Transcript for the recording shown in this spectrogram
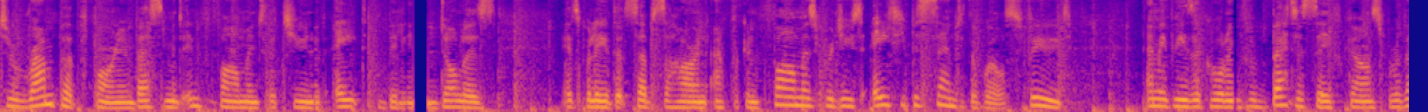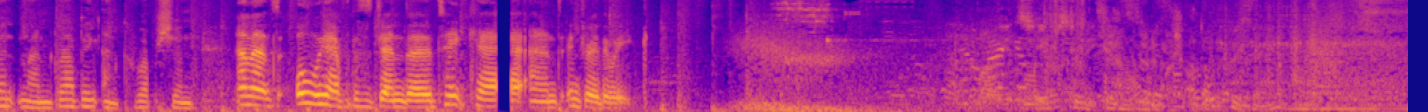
to ramp up foreign investment in farming to the tune of $8 billion. It's believed that sub-Saharan African farmers produce 80% of the world's food. MEPs are calling for better safeguards to prevent land grabbing and corruption. And that's all we have for this agenda. Take care and enjoy the week. 입술이 다 오르고 또 보세요.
